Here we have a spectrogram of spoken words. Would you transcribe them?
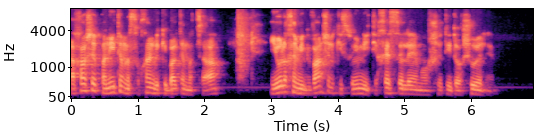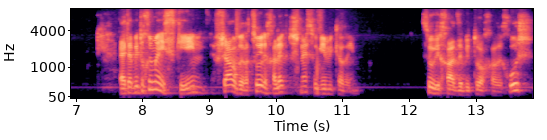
לאחר שפניתם לסוכן וקיבלתם הצעה, יהיו לכם מגוון של כיסויים להתייחס אליהם או שתידרשו אליהם. את הביטוחים העסקיים אפשר ורצוי לחלק לשני סוגים עיקריים. סוג אחד זה ביטוח הרכוש,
